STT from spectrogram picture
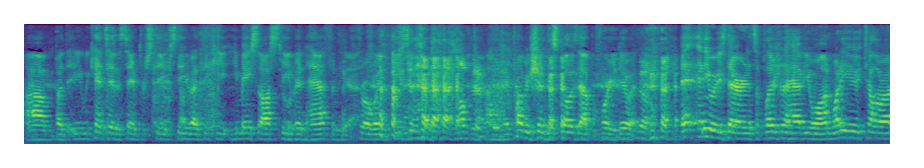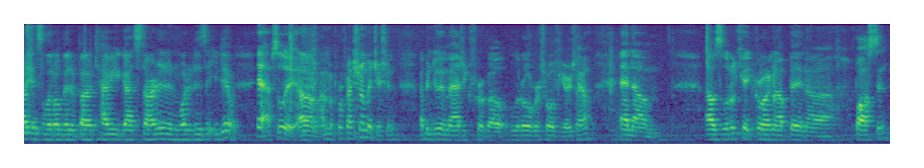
Um, but we can't say the same for Steve. Steve, I think he, he may saw Steve in half and yeah. throw away the pieces. I probably should disclose that before you do it. No. A- anyways, Darren, it's a pleasure to have you on. Why don't you tell our audience a little bit about how you got started and what it is that you do? Yeah, absolutely. Um, I'm a professional magician. I've been doing magic for about a little over 12 years now. And um, I was a little kid growing up in uh, Boston.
